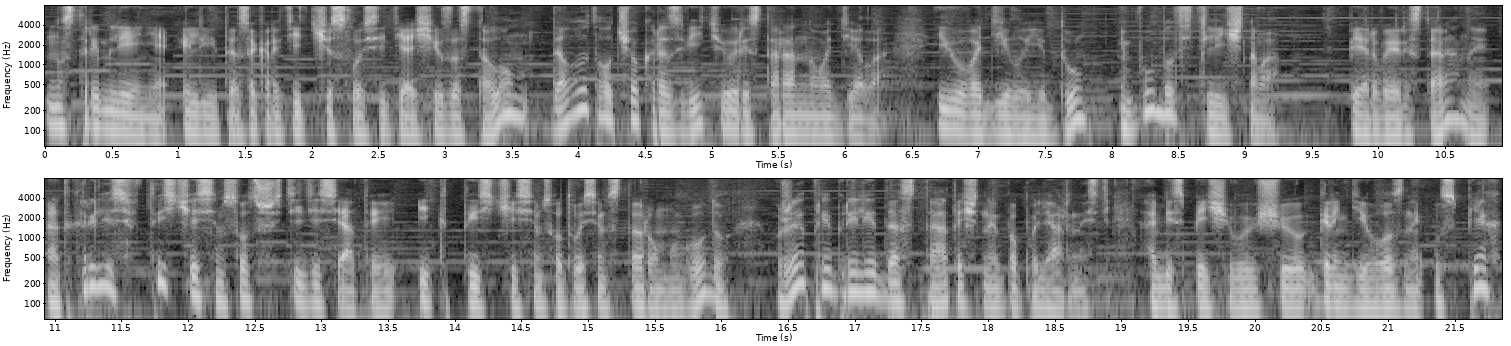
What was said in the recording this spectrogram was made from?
но стремление элиты сократить число сидящих за столом дало толчок развитию ресторанного дела и выводило еду в область личного. Первые рестораны открылись в 1760-е и к 1782 году уже приобрели достаточную популярность, обеспечивающую грандиозный успех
